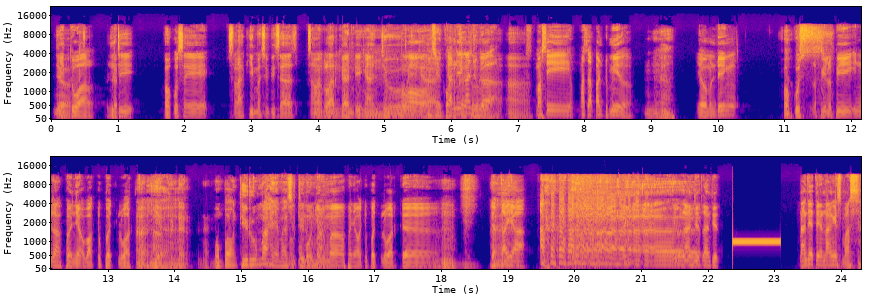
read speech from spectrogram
di tual benar Jadi fokusnya selagi masih bisa sama keluarga di Nganjuk. oh ya kan? masih kan ini keluarga kan juga Heeh. masih masa pandemi tuh Hmm. ya mending Fokus lebih-lebih inilah banyak waktu buat keluarga Heeh, Iya. benar, benar. Mumpung di rumah ya masih di Mumpung rumah. di rumah banyak waktu buat keluarga Hmm. Gak kayak Yuk lanjut lanjut Nanti ada yang nangis mas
